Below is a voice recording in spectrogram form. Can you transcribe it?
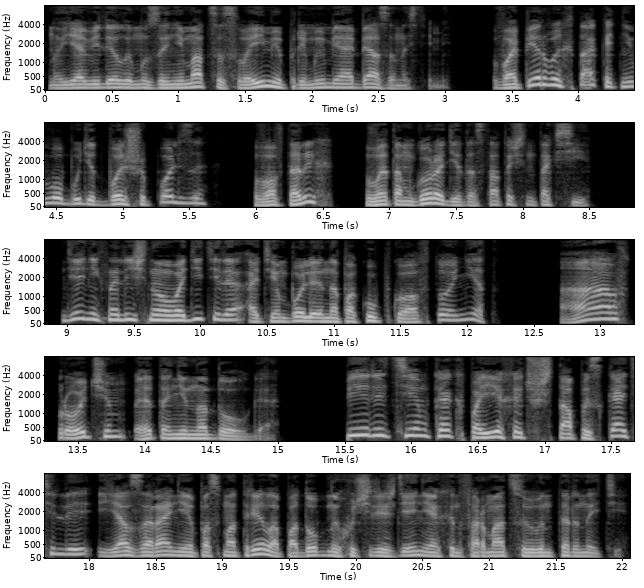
но я велел ему заниматься своими прямыми обязанностями. Во-первых, так от него будет больше пользы. Во-вторых, в этом городе достаточно такси. Денег на личного водителя, а тем более на покупку авто, нет. А, впрочем, это ненадолго. Перед тем, как поехать в штаб искателей, я заранее посмотрел о подобных учреждениях информацию в интернете.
